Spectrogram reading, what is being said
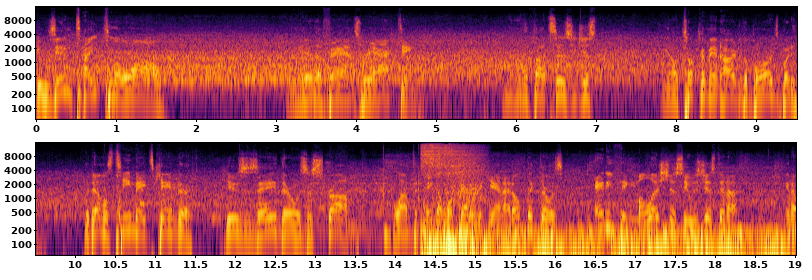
He was in tight to the wall. You hear the fans reacting. I thought Soucy just, you know, took him in hard to the boards, but the Devils teammates came to Hughes' aid. There was a scrum. We'll have to take a look at it again. I don't think there was anything malicious. He was just in a in a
